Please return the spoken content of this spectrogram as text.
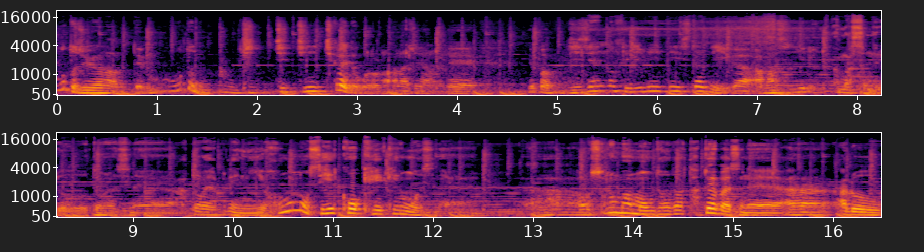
もっと重要なのってもっと実地に近いところの話なのでやっぱ事前のフィジビリティスタディが甘すぎる。甘すぎると思いますね。あとはやっぱり日本の成功経験をですね、あーそのまま例えばですね、あある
